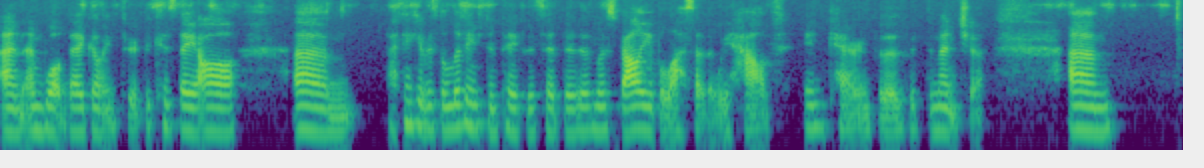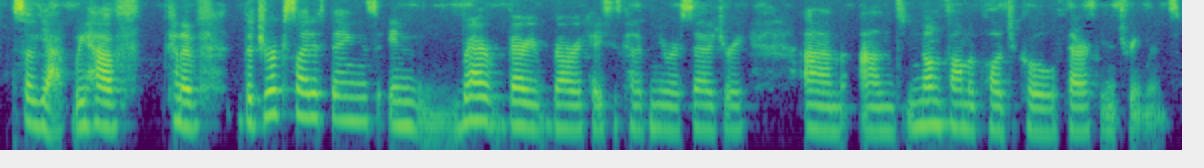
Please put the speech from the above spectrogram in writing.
and, and what they're going through because they are, um, I think it was the Livingston paper that said they're the most valuable asset that we have in caring for those with dementia. Um, so yeah, we have kind of the drug side of things in rare, very rare cases, kind of neurosurgery um, and non-pharmacological therapy and treatments.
